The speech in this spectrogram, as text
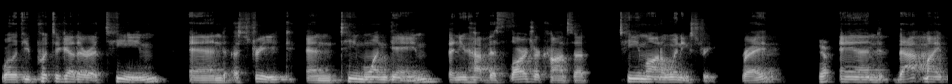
Well, if you put together a team and a streak and team won game, then you have this larger concept, team on a winning streak, right? Yep. And that might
